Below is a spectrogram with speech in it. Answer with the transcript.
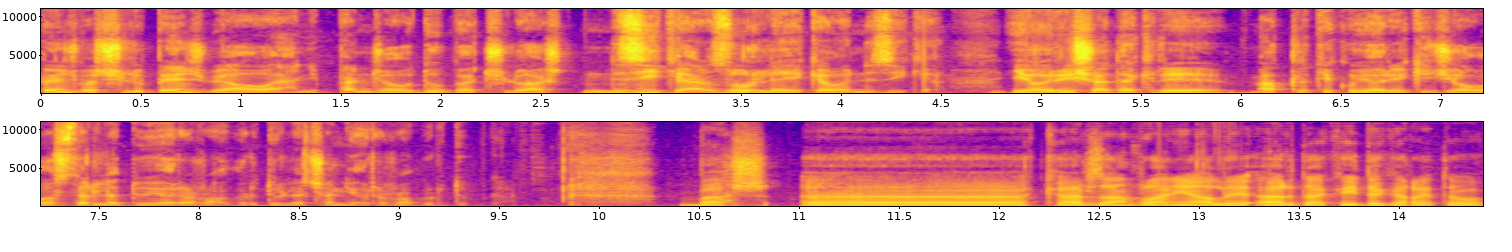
پێنج بە چ پێ بێ ئەوانی پ دوو بە چهشت نزیکە زۆر لەیەکەوە نزیکە یاریشە دەکرێ ئەتلەتیکو یاریێکی جیاوازتر لە دو یارە ڕابردوو لە چەند یارە ڕابردوو بکە باش کارزان ڕانی ئەڵێ ئارداکەی دەگەڕێتەوە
